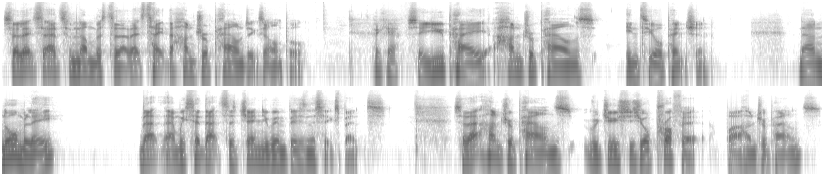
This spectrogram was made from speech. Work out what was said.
So let's add some numbers to that. Let's take the hundred pound example. okay. So you pay hundred pounds into your pension. Now, normally, that and we said that's a genuine business expense. So that hundred pounds reduces your profit by hundred pounds,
